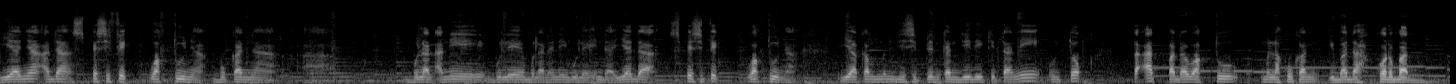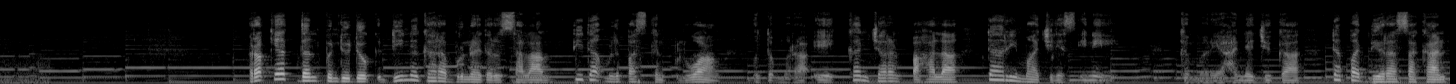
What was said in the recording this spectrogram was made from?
ianya ada spesifik waktunya bukannya uh, bulan ini boleh bulan ini boleh indah ia ada spesifik waktunya ia akan mendisiplinkan diri kita ni untuk taat pada waktu melakukan ibadah korban. Rakyat dan penduduk di negara Brunei Darussalam tidak melepaskan peluang untuk meraih ganjaran pahala dari majlis ini. Kemeriahannya juga dapat dirasakan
